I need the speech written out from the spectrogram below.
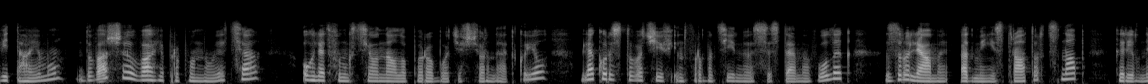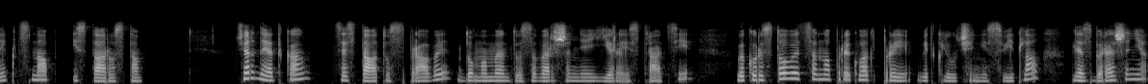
Вітаємо! До вашої уваги пропонується огляд функціоналу по роботі з чорнеткою для користувачів інформаційної системи вулик з ролями адміністратор ЦНАП, керівник ЦНАП і староста. Чернетка це статус справи до моменту завершення її реєстрації, використовується, наприклад, при відключенні світла для збереження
